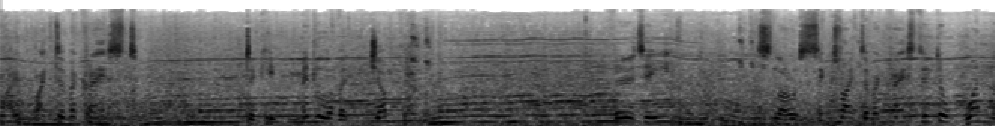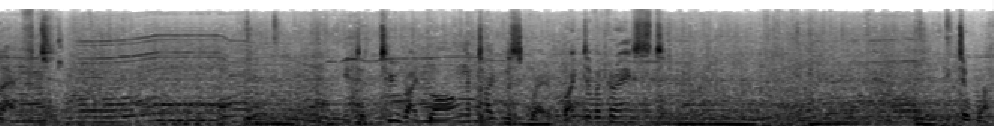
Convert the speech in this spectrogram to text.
Five right of a crest to keep middle of a jump 30, slow six right of a crest into one left. Into two right long, tighten square right of a crest. Into one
